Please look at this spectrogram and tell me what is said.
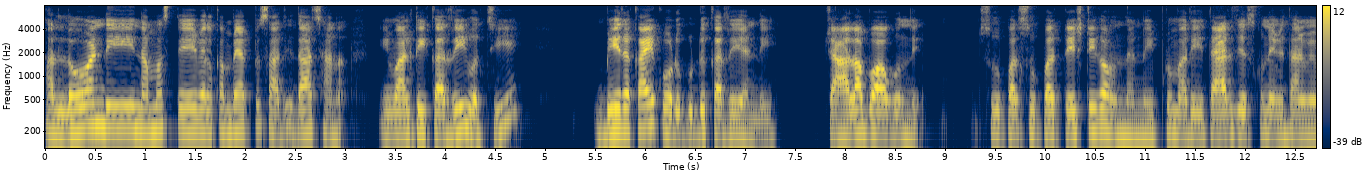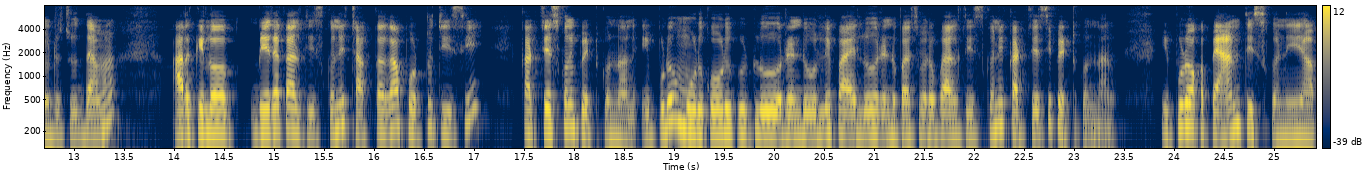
హలో అండి నమస్తే. Welcome back to Sajida channel. ఇవాళ కర్రీ వచ్చి బీరకాయ కోడిగుడ్డు కర్రీ అండి. చాలా బాగుంది. సూపర్ సూపర్ టేస్టీగా ఉందండి. ఇప్పుడు మరి తయారు చేసుకునే విధానం ఏమిటో చూద్దామా? అరకిలో బీరకాయలు తీసుకొని చక్కగా పొట్టు తీసి కట్ చేసుకొని పెట్టుకున్నాను. ఇప్పుడు మూడు కోడిగుడ్లు రెండు ఉల్లిపాయలు రెండు పచ్చిమిరపాయలు తీసుకొని కట్ చేసి పెట్టుకున్నాను. ఇప్పుడు ఒక ప్యాన్ తీసుకొని ఆ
